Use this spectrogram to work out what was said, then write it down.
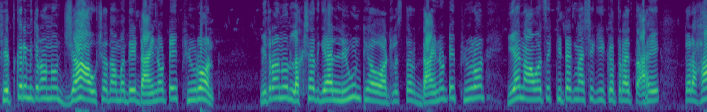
शेतकरी मित्रांनो ज्या औषधामध्ये डायनोटे फ्युरॉन मित्रांनो लक्षात घ्या लिहून ठेवा वाटलंच तर. डायनोटेफ्युरॉन या नावाचं कीटकनाशक एकत्र आहे. तर हा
